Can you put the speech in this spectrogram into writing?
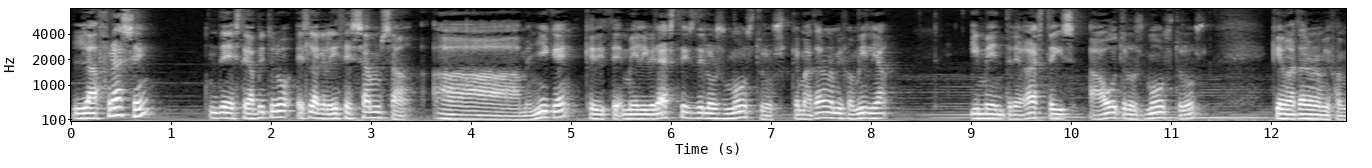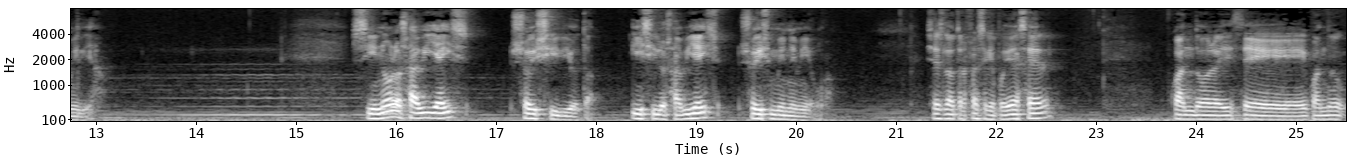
La frase de este capítulo es la que le dice Samsa a Meñique, que dice, me liberasteis de los monstruos que mataron a mi familia y me entregasteis a otros monstruos que mataron a mi familia. Si no lo sabíais, sois idiota. Y si lo sabíais, sois mi enemigo. Esa es la otra frase que podía ser cuando le dice. cuando,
